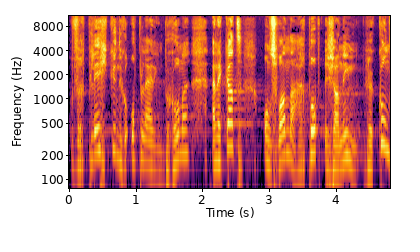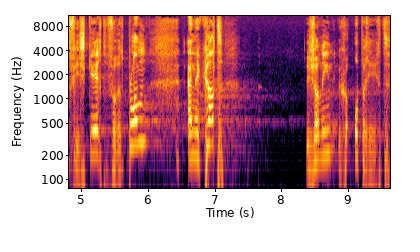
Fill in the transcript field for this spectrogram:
verpleegkundige opleiding begonnen en ik had ons Wanda, haar pop Janine, geconfiskeerd voor het plan en ik had Janine geopereerd.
